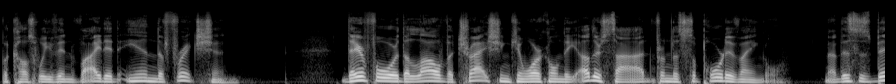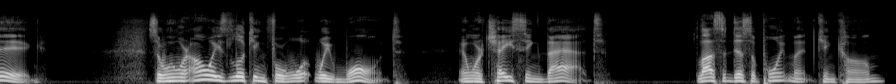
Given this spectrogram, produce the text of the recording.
because we've invited in the friction. Therefore, the law of attraction can work on the other side from the supportive angle. Now, this is big. So, when we're always looking for what we want and we're chasing that, lots of disappointment can come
